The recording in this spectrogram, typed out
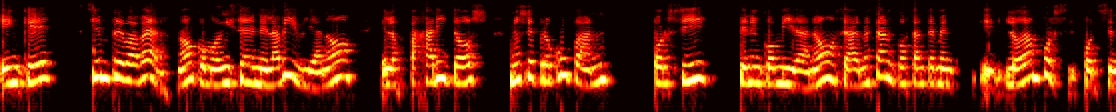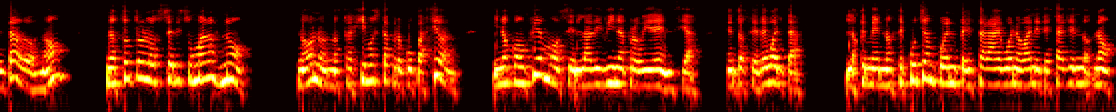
en que siempre va a haber, ¿no? Como dice en la Biblia, ¿no? En los pajaritos no se preocupan por si tienen comida, ¿no? O sea, no están constantemente, lo dan por, sentado, ¿no? Nosotros los seres humanos no, no, no nos trajimos esta preocupación y no confiamos en la divina providencia. Entonces, de vuelta, los que nos escuchan pueden pensar, ay, bueno, vale, te está yendo. No,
